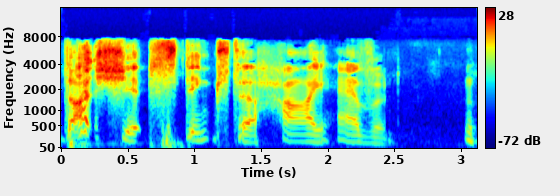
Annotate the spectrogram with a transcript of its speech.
That ship stinks to high heaven.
